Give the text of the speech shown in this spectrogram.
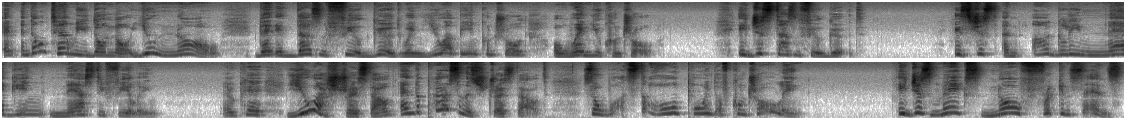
and, and don't tell me you don't know. You know that it doesn't feel good when you are being controlled or when you control. It just doesn't feel good. It's just an ugly nagging nasty feeling Okay, you are stressed out and the person is stressed out. So, what's the whole point of controlling? It just makes no freaking sense.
